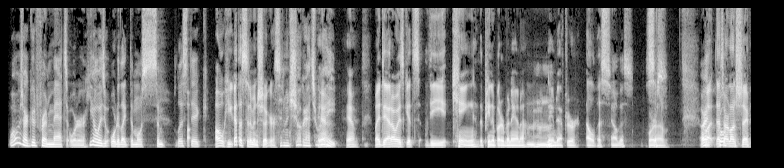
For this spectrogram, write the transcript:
what was our good friend Matt's order? He always ordered like the most simplistic Oh, oh he got the cinnamon sugar. cinnamon sugar. That's right. yeah. My dad always gets the king, the peanut butter banana, mm-hmm. named after Elvis. Elvis, of course. So- right, but that's cool. our lunch today.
